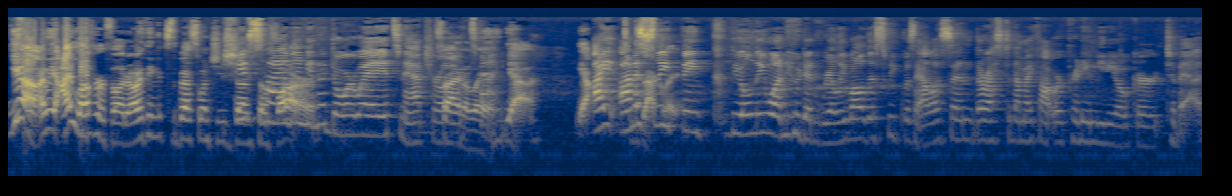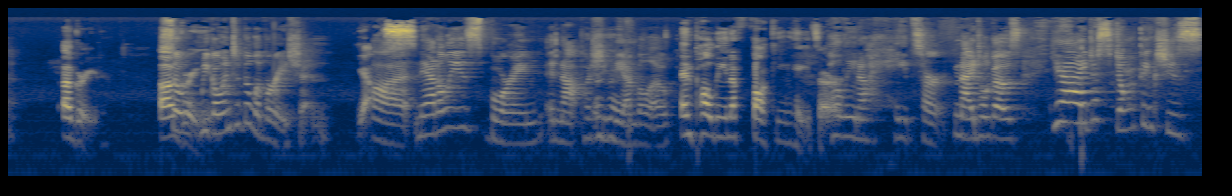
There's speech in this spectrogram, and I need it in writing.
Yeah, I mean, I love her photo. I think it's the best one she's, She's done so far. She's smiling in a doorway. It's natural. Finally, fine. yeah, yeah. I honestly exactly. think the only one who did really well this week was Allison. The rest of them I thought were pretty mediocre to bad. agreed. So we go into deliberation. Yes. Uh, Natalie's boring and not pushing Mm-hmm. the envelope. and Paulina fucking hates her. Paulina hates her. Nigel goes, Yeah, I just don't think she's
